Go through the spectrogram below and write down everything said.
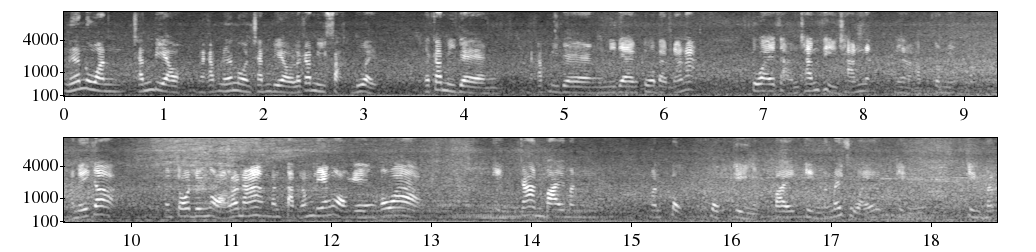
เนื้อนวลชั้นเดียวนะครับ เนื้อนวลชั้นเดียวแล้วก็มีฝักด้วย แล้วก็มีแดงนะครับ มีแดงมีแดงตัวแบบนั้นนะตัวไอ้สามชั้นสี่ชั้นเนี่ยนี่ยครับตรงนี้ อันนี้ก็มันโตดึงออกแล้วนะ มันตัดน้ำเลี้ยงออกเอง เพราะว่ากิ่งก้านใบมันมันปกปกกิ่งใบกิ่งมันไม่สวยกิ่งกิ่งมัน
